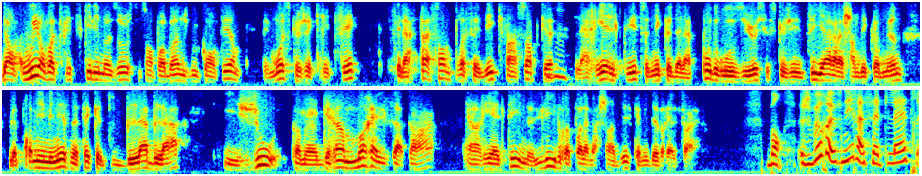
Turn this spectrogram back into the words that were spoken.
Donc, oui, on va critiquer les mesures s'ils ne sont pas bonnes, je vous le confirme. Mais moi, ce que je critique, c'est la façon de procéder qui fait en sorte que hmm. la réalité, ce n'est que de la poudre aux yeux. C'est ce que j'ai dit hier à la Chambre des communes. Le premier ministre ne fait que du blabla. Il joue comme un grand moralisateur qu'en réalité, il ne livre pas la marchandise comme il devrait le faire. Bon, je veux revenir à cette lettre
